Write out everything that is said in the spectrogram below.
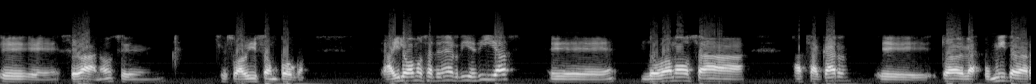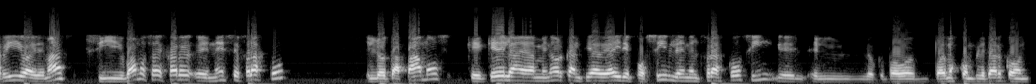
eh, se va, ¿no? Se, se suaviza un poco. Ahí lo vamos a tener 10 días, eh, lo vamos a, a sacar eh, toda la espumita de arriba y demás. Si vamos a dejar en ese frasco, lo tapamos, que quede la menor cantidad de aire posible en el frasco, ¿sí? El- el- lo que po- podemos completar con,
